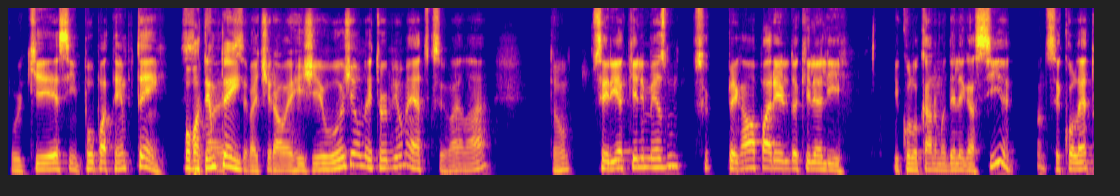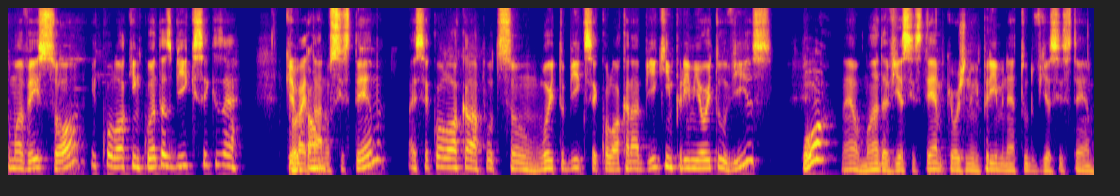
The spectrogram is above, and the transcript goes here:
Porque, assim, poupa tempo tem. Poupa Você tempo vai- tem. Você vai tirar o RG hoje, é o leitor biométrico. Você vai lá. Então, seria aquele mesmo. Você pegar um aparelho daquele ali e colocar numa delegacia, você coleta uma vez só e coloca em quantas BICs você quiser. Porque vai Total. estar no sistema, aí você coloca lá, putz, são oito BICs, você coloca na BIC, imprime oito vias, Pô, né? Manda via sistema, porque hoje não imprime, né? Tudo via sistema.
